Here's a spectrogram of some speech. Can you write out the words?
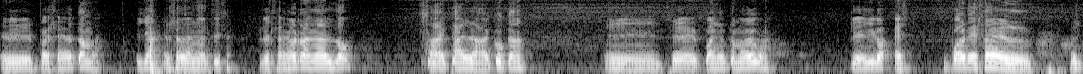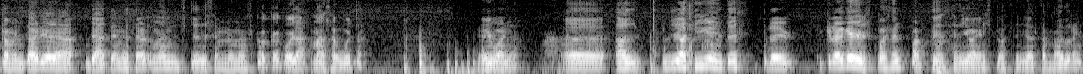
y pues se la toma. Y ya, esa es la noticia. Cristiano Ronaldo saca la coca y se pone a tomar agua. Que digo, es por eso el el comentario de, de Atenas Hernández que dice menos Coca-Cola, más agüita. Y bueno, eh, al día siguiente, creo que después del partido se dio esto, se dio esta madre.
